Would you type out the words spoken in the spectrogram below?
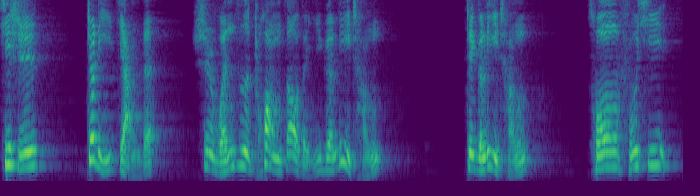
其实这里讲的是文字创造的一个历程，这个历程从伏羲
